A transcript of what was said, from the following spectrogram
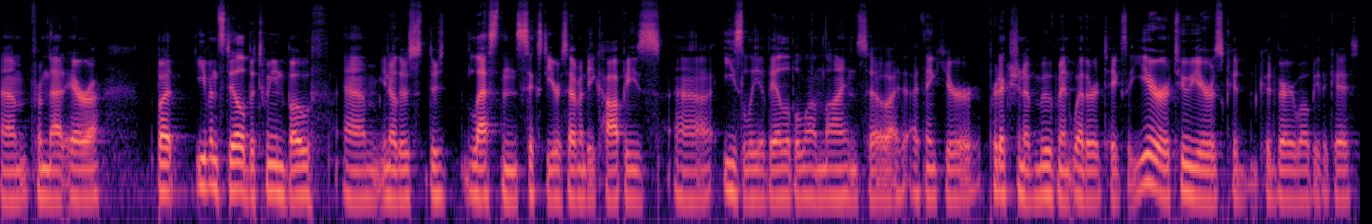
um, from that era. But even still, between both, um, you know, there's there's less than 60 or 70 copies uh, easily available online. So I, I, think your prediction of movement, whether it takes a year or two years, could could very well be the case.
